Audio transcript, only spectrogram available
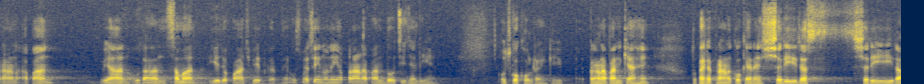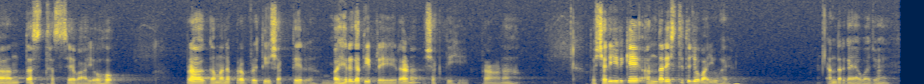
प्राण, अपान, व्यान, उदान, समान, ये जो पाँच भेद करते हैं, उसमें से इन्होंने यह प्राण, अपान दो चीज़ें ली हैं। उसको खोल रहे हैं कि प्राण, अपान क्या है? तो पहले प्राण को कह रहे हैं शरीर शरीरांतस्थस्य वायो हो प्रगमन प्रवृत्ति शक्ति बहिर्गति प्रेरण शक्ति ही प्राण। तो शरीर के अंदर स्थित जो वायु है, अंदर गया हुआ जो है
